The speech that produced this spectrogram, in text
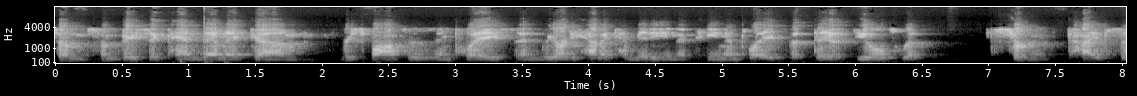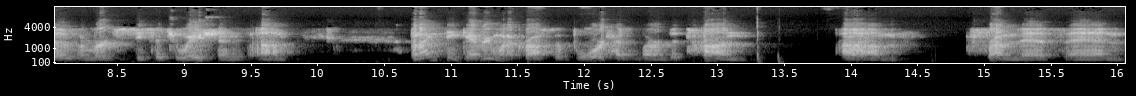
some some basic pandemic um, responses in place, and we already had a committee and a team in place that deals with certain types of emergency situations. Um, but I think everyone across the board has learned a ton. Um, from this, and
